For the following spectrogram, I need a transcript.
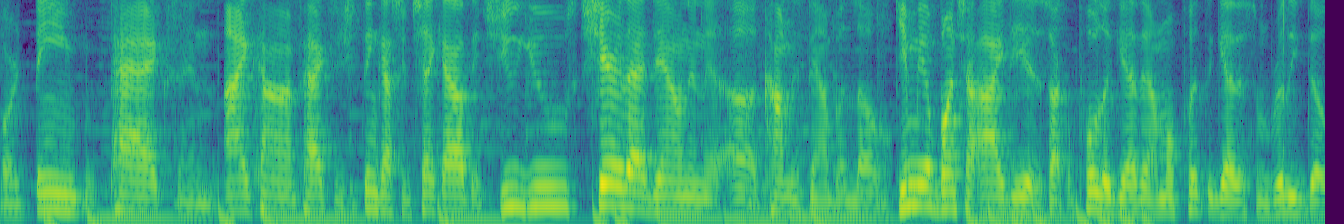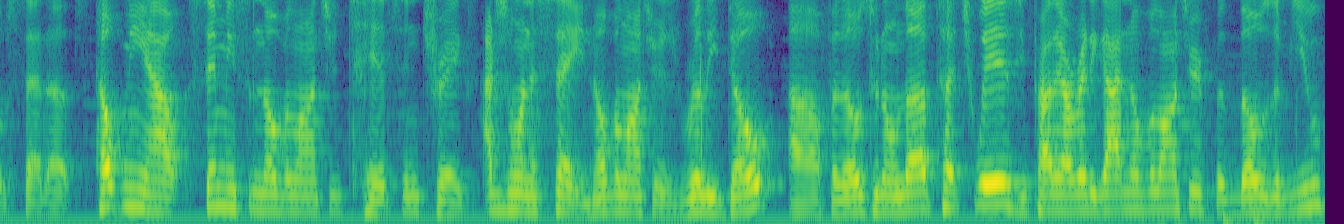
or theme packs and icon packs that you think I should check out that you use, share that down in the uh, comments down below. Give me a bunch of ideas so I can pull together. I'm gonna put together some really dope setups. Help me out. Send me some Nova Launcher tips and tricks. I just wanna say Nova Launcher is really dope. Uh, for those who don't love TouchWiz, you probably already got Nova Launcher. For those of you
